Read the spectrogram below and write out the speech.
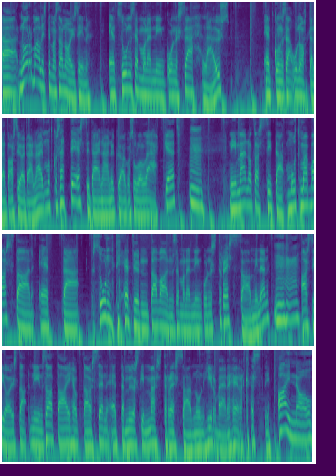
ää, normaalisti mä sanoisin, että sun semmonen niin kuin sähläys, että kun sä unohtelet asioita ja näin, mutta kun sä et tee sitä enää nykyään, kun sulla on lääkkeet, Mm. Niin mä en ota sitä, mutta mä vastaan, että sun tietyn tavan semmoinen niin kuin stressaaminen mm-hmm. asioista, niin saattaa aiheuttaa sen, että myöskin mä stressaannun hirveän herkästi. I know.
